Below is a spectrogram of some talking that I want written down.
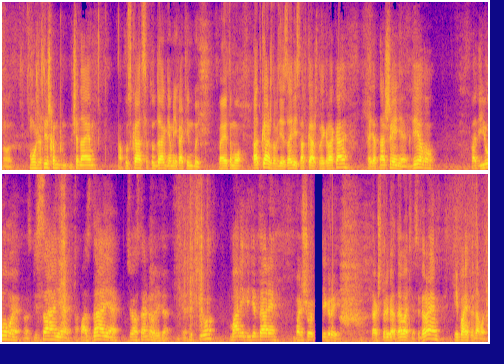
Вот. Мы уже слишком начинаем опускаться туда, где мы не хотим быть. Поэтому от каждого здесь зависит, от каждого игрока, эти отношения к делу, подъемы, расписание, опоздание, все остальное, ребят. Это все маленькие детали большой игры. Так что, ребят, давайте собираем и поехали домой.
